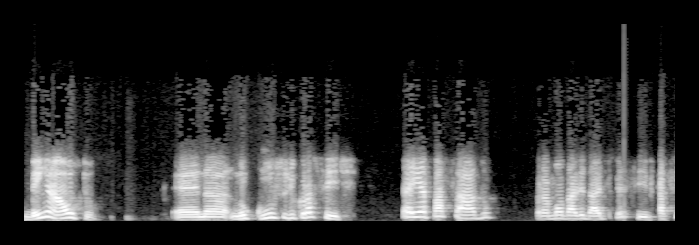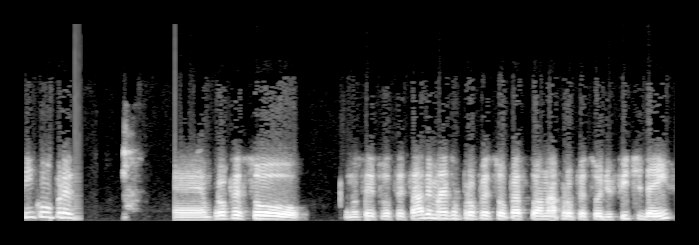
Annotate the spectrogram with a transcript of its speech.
bem alto é, na, no curso de CrossFit. E aí é passado para modalidade específica. Assim como, por exemplo, é, um professor, não sei se você sabe, mas um professor para se tornar professor de fit dance,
